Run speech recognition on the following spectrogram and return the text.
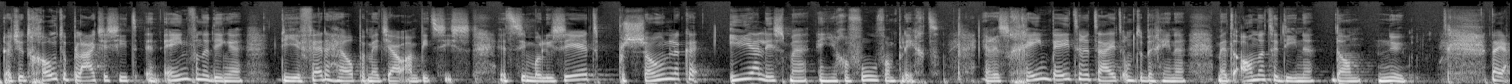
dat je het grote plaatje ziet in een van de dingen die je verder helpen met jouw ambities. Het symboliseert persoonlijke idealisme en je gevoel van plicht. Er is geen betere tijd om te beginnen met de ander te dienen dan nu. Nou ja,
